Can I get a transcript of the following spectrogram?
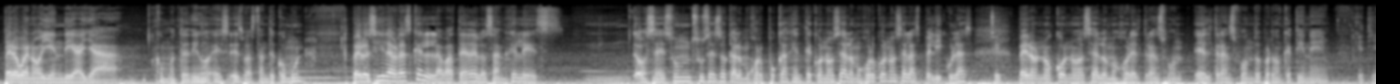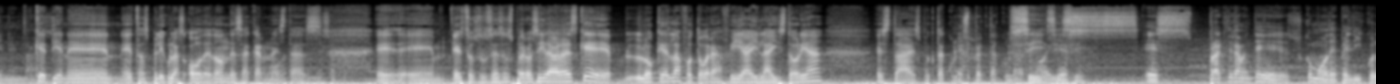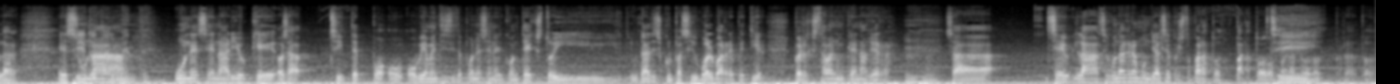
Pero bueno, hoy en día ya, como te digo, es, es bastante común. Pero sí, la verdad es que la batalla de Los Ángeles, mm, o sea, es un suceso que a lo mejor poca gente conoce, a lo mejor conoce las películas, Sí. pero no conoce a lo mejor el trasfondo, el trasfondo, perdón, que tiene Que tienen que tienen estas películas o de dónde sacaron O de dónde estas eh, eh, estos sucesos pero sí la verdad es que lo que es la fotografía y la historia está espectacular espectacular. Sí, ¿no? Y sí, es, es prácticamente es como de película. Es Sí, una, totalmente. un escenario que, o sea, si te obviamente si te pones en el contexto y una disculpa si vuelvo a repetir, pero es que estaban en plena guerra. O sea, se- la Segunda Guerra Mundial se prestó para todo, para todo, Sí. para todo, para todo.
